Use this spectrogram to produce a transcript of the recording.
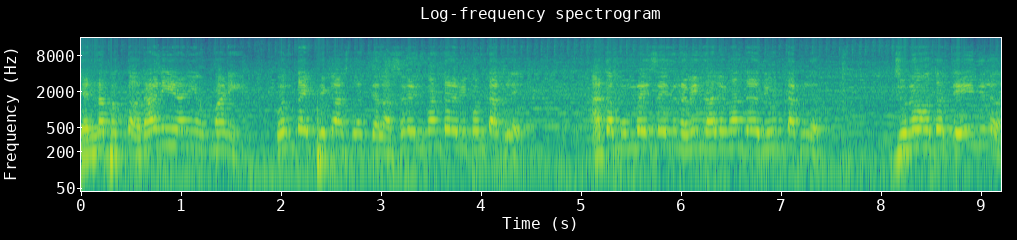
यांना फक्त अदानी आणि अंबानी कोणताही फेका असला त्याला सगळे विमानतळ विकून टाकले. आता मुंबईचं नवीन झालं विमानतळ देऊन टाकलं. जुनं होतं तेही दिलं.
